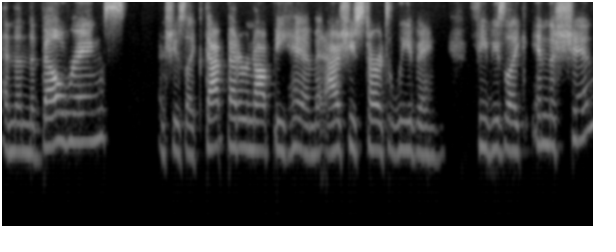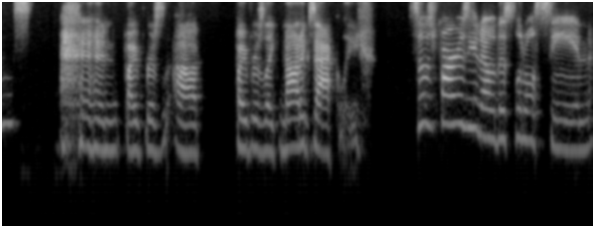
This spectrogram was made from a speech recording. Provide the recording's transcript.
And then the bell rings. And she's like, that better not be him. And as she starts leaving, Phoebe's like, in the shins? And Piper's uh Piper's like, not exactly. So as far as you know, this little scene,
